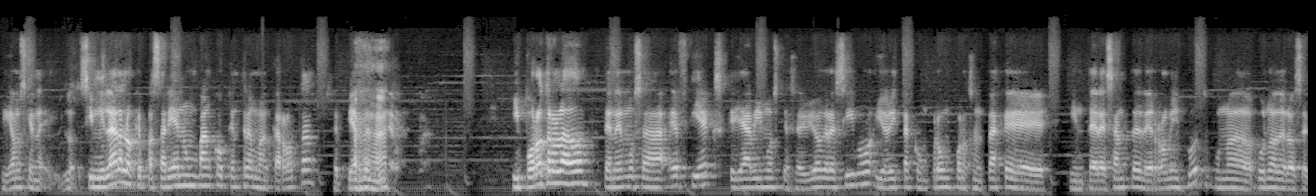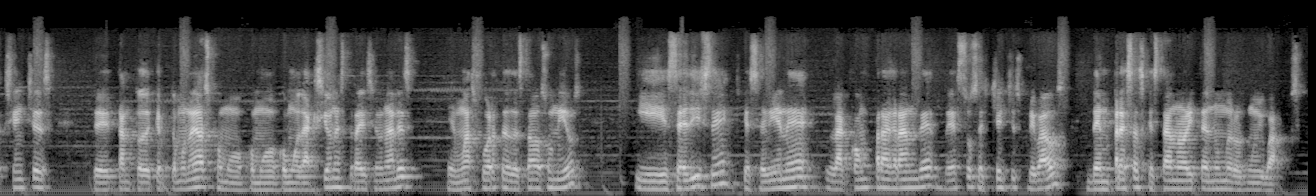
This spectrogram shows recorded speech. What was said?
Digamos que similar a lo que pasaría en un banco que entra en bancarrota, se pierde dinero. Y por otro lado, tenemos a FTX, que ya vimos que se vio agresivo y ahorita compró un porcentaje interesante de Robinhood, uno, uno de los exchanges de, tanto de criptomonedas como, como, como de acciones tradicionales más fuertes de Estados Unidos. Y se dice que se viene la compra grande de estos exchanges privados de empresas que están ahorita en números muy bajos.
